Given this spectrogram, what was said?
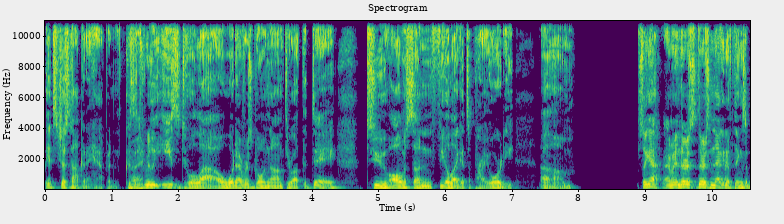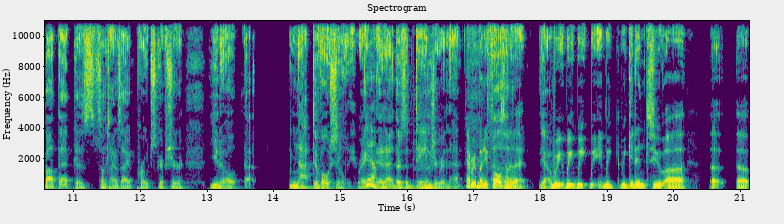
it's just not going to happen because right. it's really easy to allow whatever's going on throughout the day to all of a sudden feel like it's a priority. Um, so yeah, I mean, there's there's negative things about that because sometimes I approach scripture, you know, uh, not devotionally, right? Yeah. And uh, there's a danger in that. Everybody falls uh, into that. Yeah, we we we we, we get into uh, uh, uh,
